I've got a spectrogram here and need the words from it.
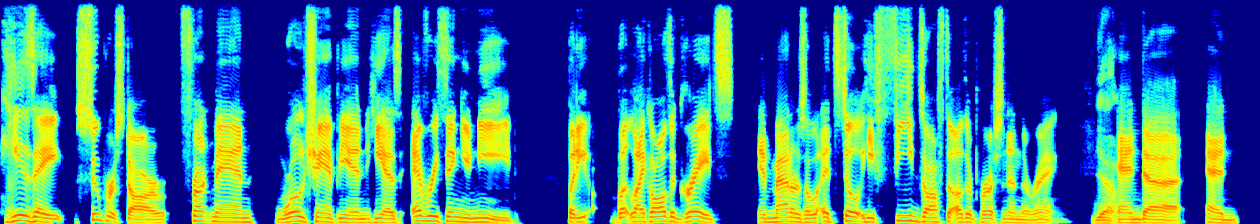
he is a superstar, frontman, world champion. He has everything you need. But he, but like all the greats, it matters a lot. It's still he feeds off the other person in the ring. Yeah, and uh and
